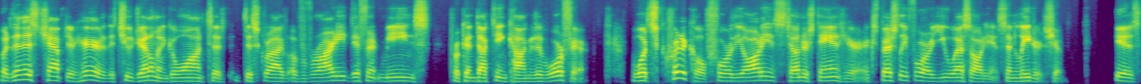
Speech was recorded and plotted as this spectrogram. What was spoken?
But in this chapter here, the two gentlemen go on to describe a variety of different means for conducting cognitive warfare. What's critical for the audience to understand here, especially for our US audience and leadership, is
